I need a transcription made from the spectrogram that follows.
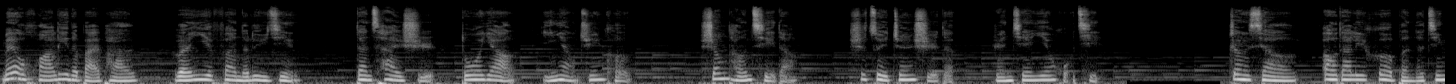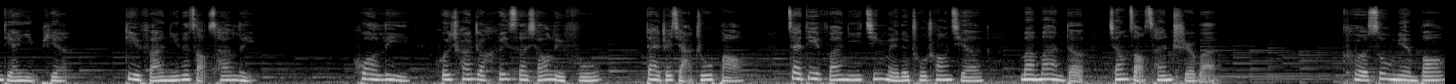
没有华丽的摆盘，文艺范的滤镜，但菜式多样，营养均衡，升腾起的，是最真实的人间烟火气。正像。奥黛丽·赫本的经典影片《蒂凡尼的早餐》里，霍利会穿着黑色小礼服，戴着假珠宝，在蒂凡尼精美的橱窗前，慢慢地将早餐吃完。可颂面包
